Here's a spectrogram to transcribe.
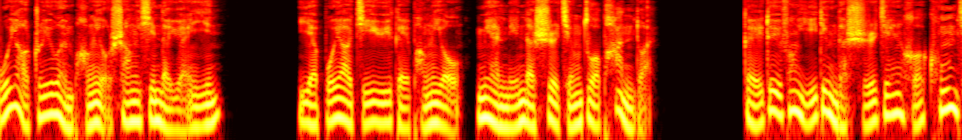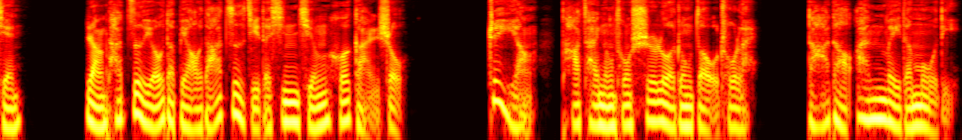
不要追问朋友伤心的原因，也不要急于给朋友面临的事情做判断，给对方一定的时间和空间，让他自由地表达自己的心情和感受，这样他才能从失落中走出来，达到安慰的目的。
